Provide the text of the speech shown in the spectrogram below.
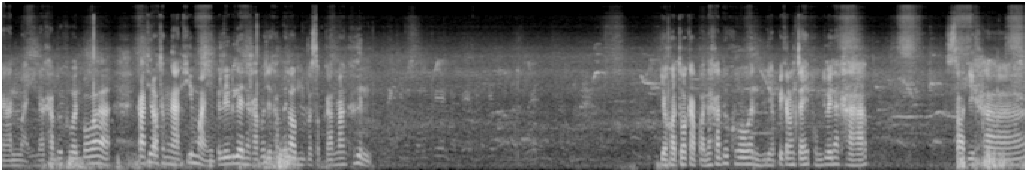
งานใหม่นะครับ ทุกคน เพราะว่าการที่เราทำงานที่ใหม่ไปเรื่อยๆนะครับ ก็จะทำให้เรามีประสบการณ์มากขึ้น เดี๋ยวขอตัวกลับก่อนนะครับทุกคน เดี๋ยวเป็กำลังใจให้ผมด้วยนะครับ สวัสดีครับ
